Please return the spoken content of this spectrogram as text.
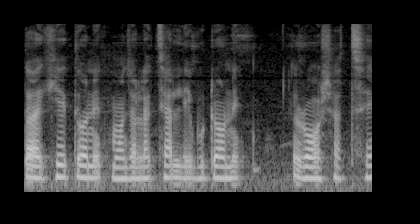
তাই খেতে অনেক মজা লাগছে, আর লেবুটা অনেক রস আছে,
